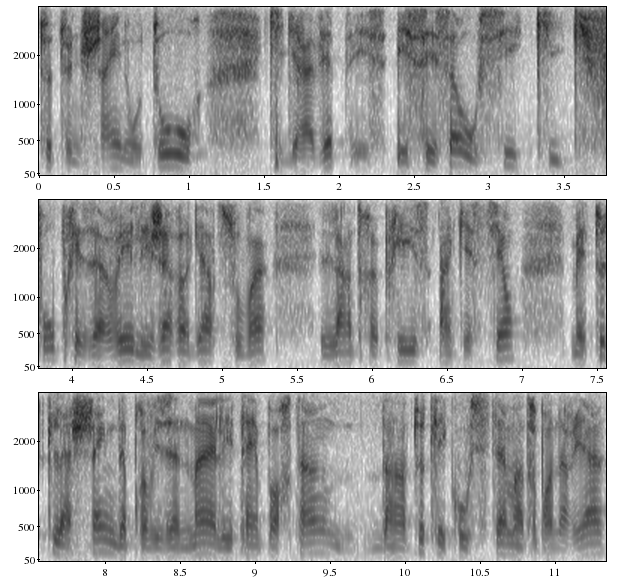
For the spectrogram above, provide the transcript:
toute une chaîne autour qui gravite et, c'est ça aussi qu'il faut préserver. Les gens regardent souvent l'entreprise en question, mais toute la chaîne d'approvisionnement, elle est importante dans tout l'écosystème entrepreneurial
